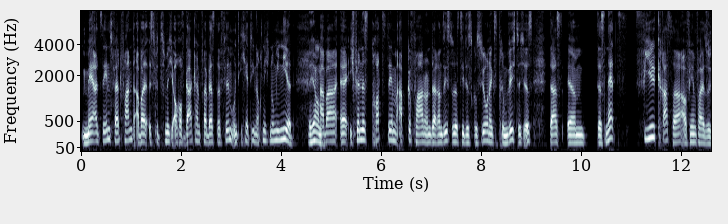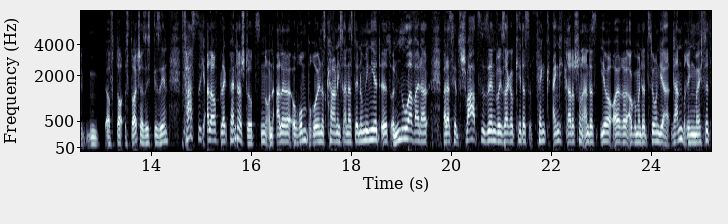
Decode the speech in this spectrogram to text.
mehr als sehenswert fand, aber es wird für mich auch auf gar keinen Fall bester Film und ich hätte ihn noch nicht nominiert. Ja, und- aber äh, ich finde es trotzdem abgefahren und daran siehst du, dass die Diskussion extrem wichtig ist, dass ähm, das Netz viel krasser, auf jeden Fall, also auf do aus deutscher Sicht gesehen, fast sich alle auf Black Panther stürzen und alle rumbrüllen, das kann doch nicht sein, dass der nominiert ist und nur weil da, weil das jetzt Schwarze sind, wo ich sage, okay, das fängt eigentlich gerade schon an, dass ihr eure Argumentation, die ihr ranbringen möchtet,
